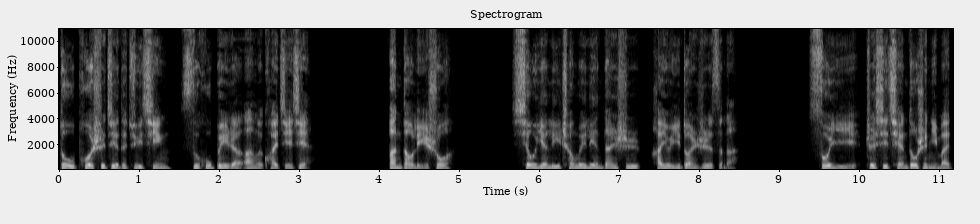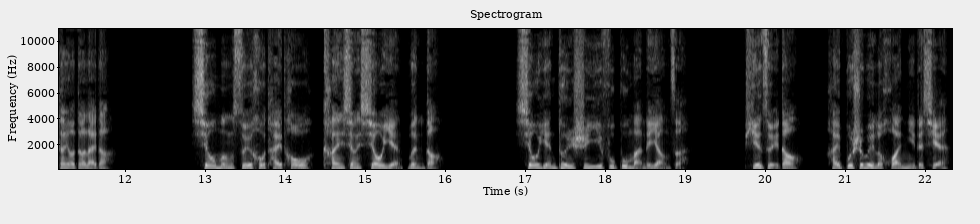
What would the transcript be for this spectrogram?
斗破世界的剧情似乎被人按了快捷键。按道理说，萧炎离成为炼丹师还有一段日子呢。所以这些钱都是你卖丹药得来的。萧猛随后抬头看向萧炎，问道：“萧炎顿时一副不满的样子，撇嘴道：‘还不是为了还你的钱，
